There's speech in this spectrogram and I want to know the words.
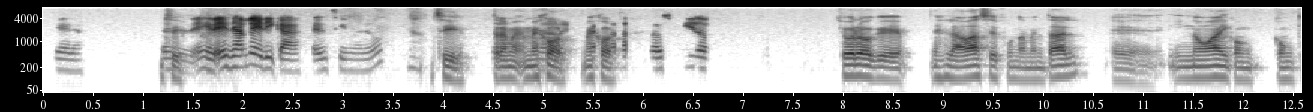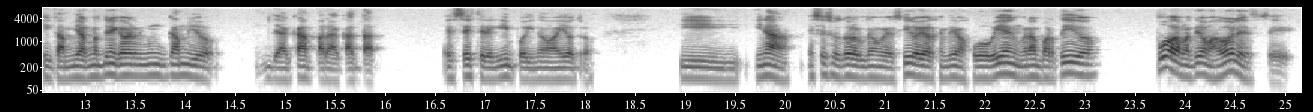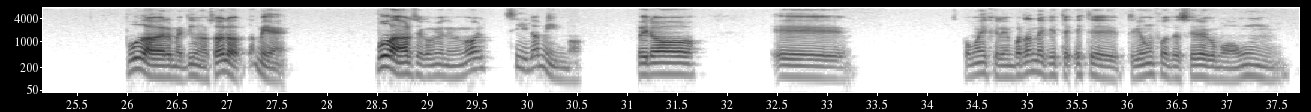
era? En, América, encima, ¿no? Sí, mejor, mejor. Yo creo que es la base fundamental eh, y no hay con, qué cambiar. No tiene que haber ningún cambio de acá para Qatar. Es este el equipo y no hay otro. Y, y, nada, es eso todo lo que tengo que decir. Hoy Argentina jugó bien, un gran partido. ¿Pudo haber metido más goles? Sí. ¿Pudo haber metido uno solo? También. ¿Pudo haberse comido un gol? Sí, lo mismo. Pero, eh, como dije, lo importante es que este, este triunfo te sirve como un,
